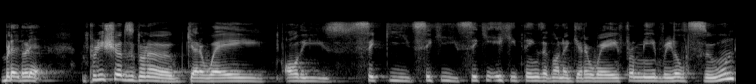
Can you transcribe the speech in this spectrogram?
blah, blah. I'm pretty sure this is to get away. All these sicky, sicky, sicky, icky things are to get away from me real soon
